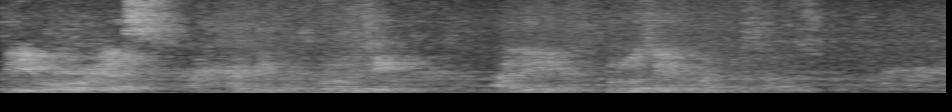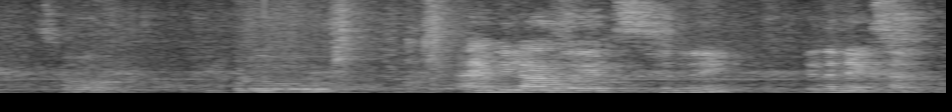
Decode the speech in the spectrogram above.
P O S అది ప్రూవ్ చేయి. అది ప్రూవ్ చేయమంటున్నారు సో ఇప్పుడు యాంగిల్ ఆర్ఓఎక్స్ని ఏదైనా ఎక్స్ అనుకో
